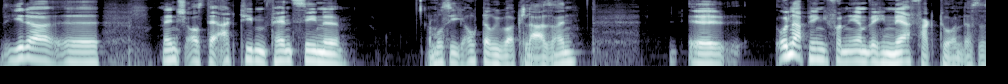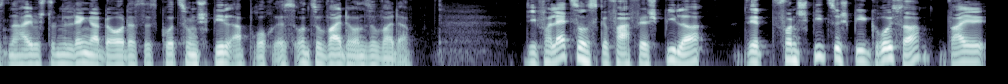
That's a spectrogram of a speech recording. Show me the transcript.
jeder äh, Mensch aus der aktiven Fanszene, muss sich auch darüber klar sein. Äh, unabhängig von irgendwelchen Nährfaktoren, dass es eine halbe Stunde länger dauert, dass es kurz zum Spielabbruch ist und so weiter und so weiter die Verletzungsgefahr für Spieler wird von Spiel zu Spiel größer, weil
